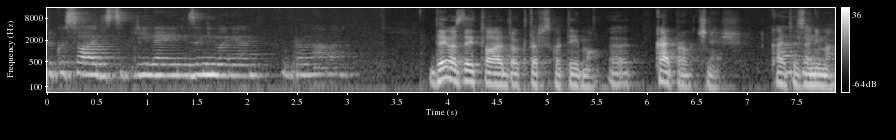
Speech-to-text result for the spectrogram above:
preko svoje discipline in zanimanja obravnava. Dejva zdaj tvojo doktorsko temo. Eh, kaj prav čneš? Kaj te okay. zanima?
